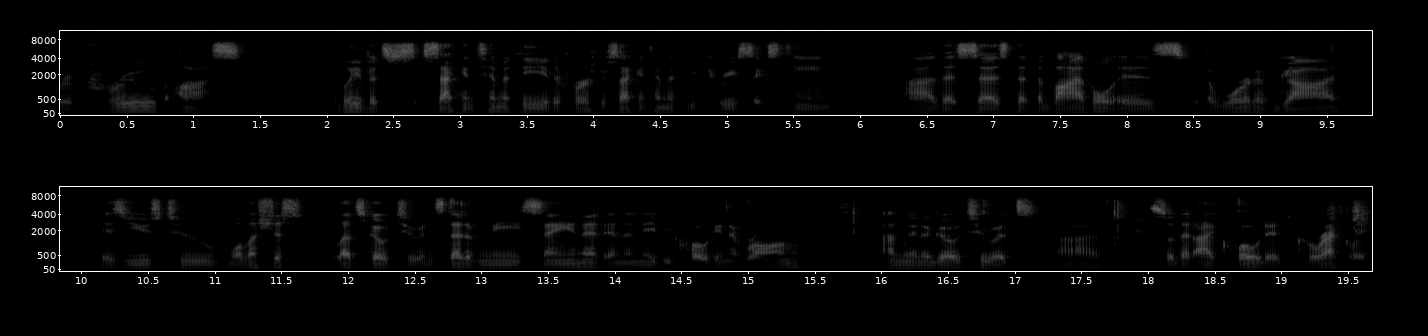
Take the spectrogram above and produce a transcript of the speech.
reprove us. I believe it's 2 Timothy, either 1st or 2 Timothy 3.16, uh, that says that the Bible is the Word of God is used to, well, let's just, let's go to it. Instead of me saying it and then maybe quoting it wrong, I'm going to go to it uh, so that I quote it correctly.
